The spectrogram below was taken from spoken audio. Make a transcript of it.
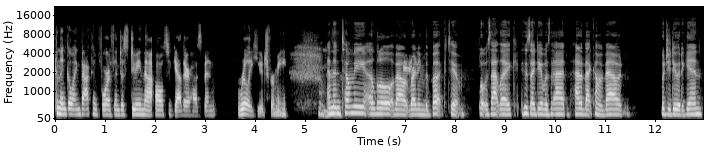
and then going back and forth and just doing that all together has been really huge for me. And then hmm. tell me a little about writing the book too. What was that like? Whose idea was that? How did that come about? Would you do it again?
